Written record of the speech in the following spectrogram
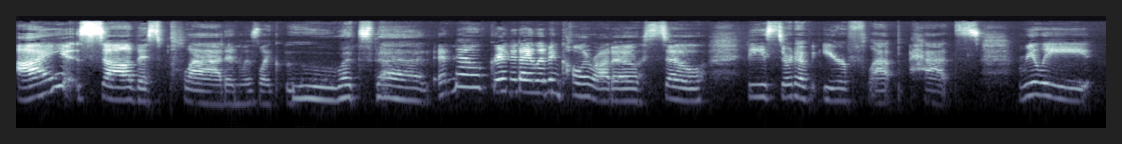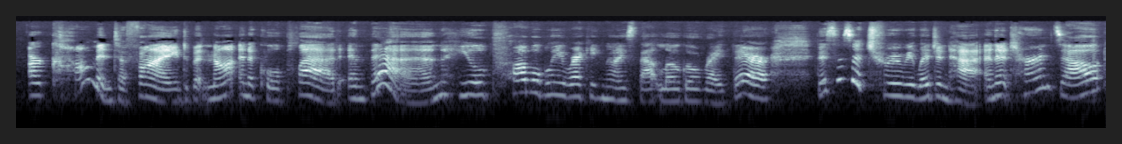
I saw this plaid and was like, ooh, what's that? And now, granted, I live in Colorado, so these sort of ear flap hats really are common to find, but not in a cool plaid. And then you'll probably recognize that logo right there. This is a True Religion hat, and it turns out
